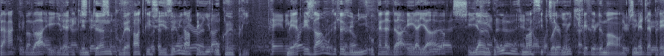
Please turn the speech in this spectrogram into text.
Barack Obama et Hillary Clinton pouvaient rentrer chez eux et n'en payer aucun prix. Mais à présent, aux États-Unis, au Canada et ailleurs, il y a un gros mouvement citoyen qui fait des demandes, qui met de la pression.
